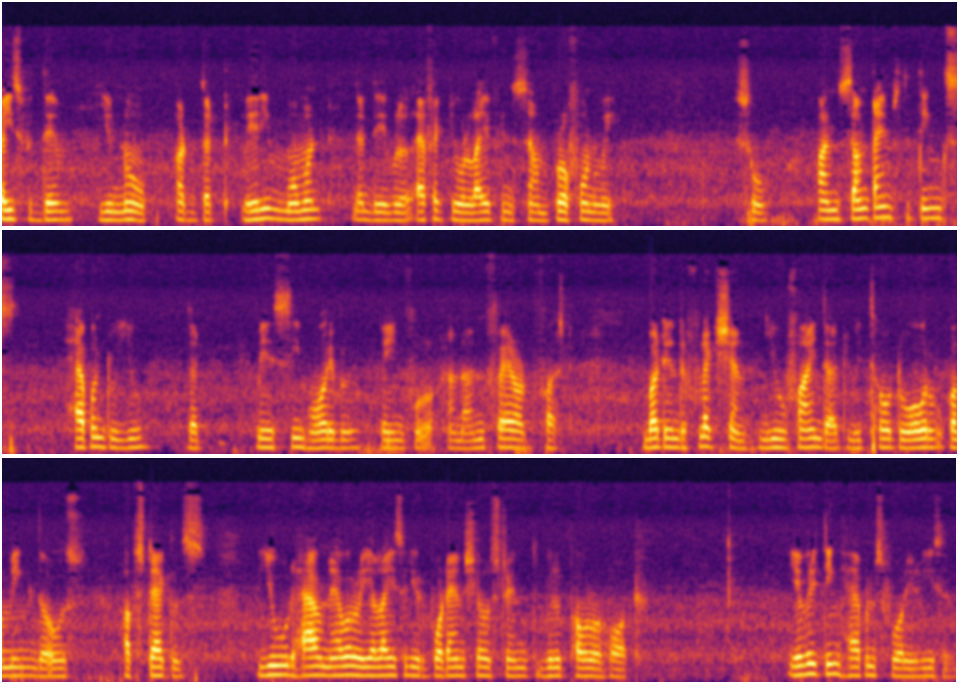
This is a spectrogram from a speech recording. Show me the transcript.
eyes with them, you know at that very moment that they will affect your life in some profound way. So, and sometimes the things happen to you that may seem horrible, painful, and unfair at first. But in reflection, you find that without overcoming those obstacles, you would have never realized your potential strength, willpower, or heart. Everything happens for a reason.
